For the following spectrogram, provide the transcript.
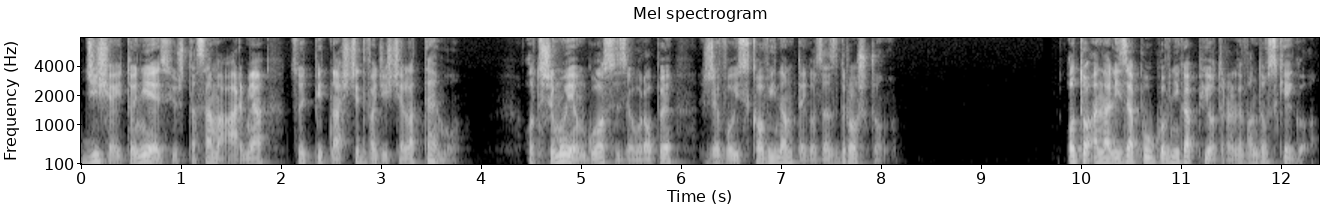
Dzisiaj to nie jest już ta sama armia co 15-20 lat temu. Otrzymuję głosy z Europy, że wojskowi nam tego zazdroszczą. Oto analiza pułkownika Piotra Lewandowskiego.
